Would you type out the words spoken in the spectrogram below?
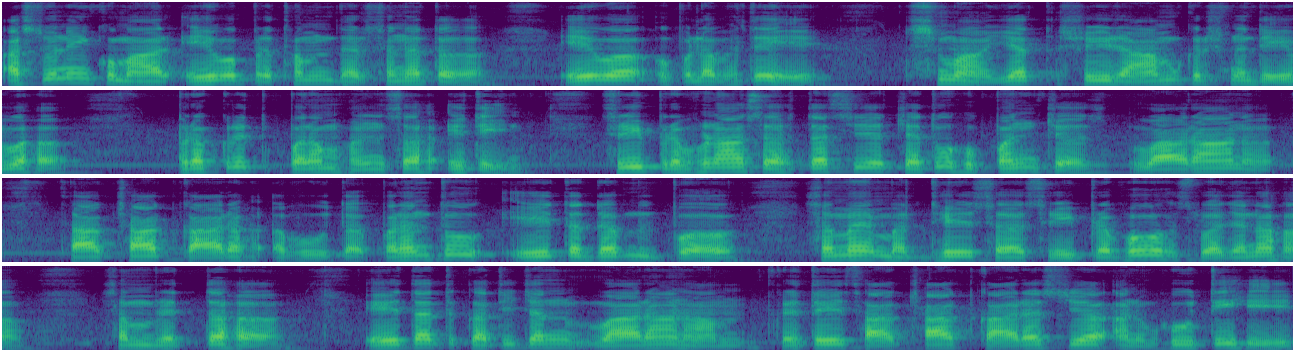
अश्विनी कुमार एव प्रथम दर्शनत एव उपलभते स्म यत् श्रीरामकृष्णदेव प्रकृत परमहंस श्री प्रभुना सह तस्य चतुः पंच वारान साक्षात्कार अभूत परंतु एतदल्प समय मध्ये स श्री प्रभो स्वजन संवृत्तः। एतत् कतिचन वाराणां कृते साक्षात्कारस्य अनुभूतिः,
